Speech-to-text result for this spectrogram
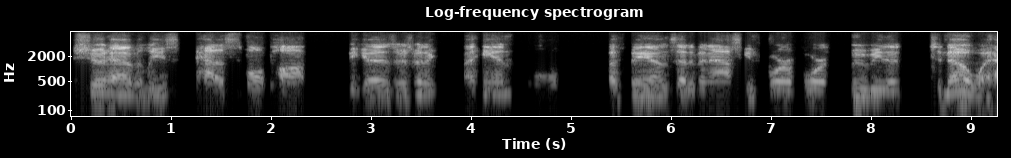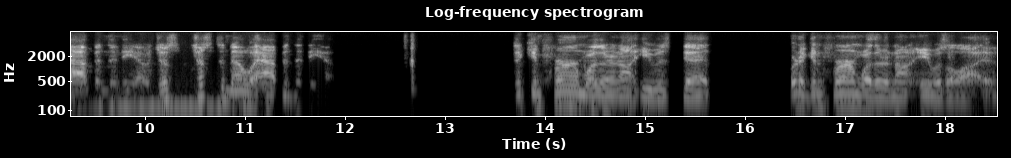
should have at least had a small pop because there's been a, a handful of fans that have been asking for a fourth movie that to know what happened to Neo, just just to know what happened to Neo, to confirm whether or not he was dead or to confirm whether or not he was alive.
